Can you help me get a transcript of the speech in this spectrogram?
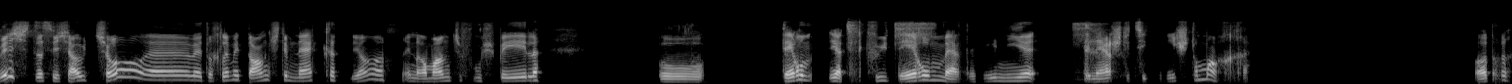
Weißt das ist halt schon, äh, wenn du ein bisschen mit Angst im Nacken, ja, in einer Mannschaft vom Spielen. Und darum, ich habe das Gefühl, darum werden die nie den ersten Zeit Meister machen. Oder?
